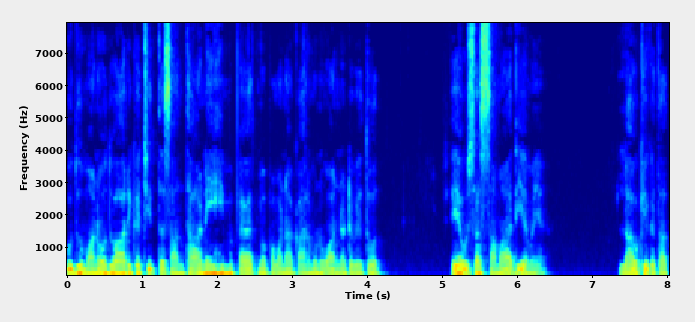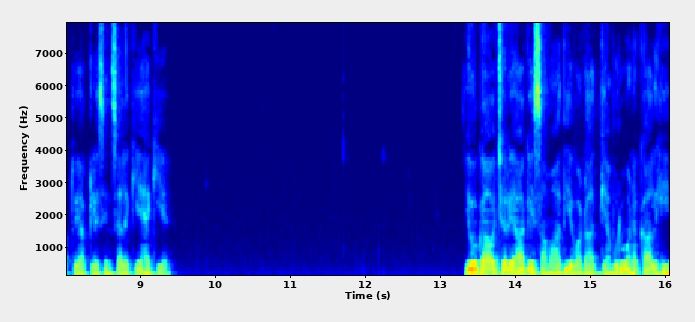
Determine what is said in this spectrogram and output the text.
හුදු මනෝද්වාරික චිත්ත સંතානෙහිම පැවැත්ම පමණක් අරමුණු වන්නට වෙතොත් එය උසස් සමාධියමය ලෞකික තත්වයක් ලෙසින් සැලකිය හැකිය. යෝගාවචරයාගේ සමාධිය වඩාත් ගැඹුරු වන කලෙහි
